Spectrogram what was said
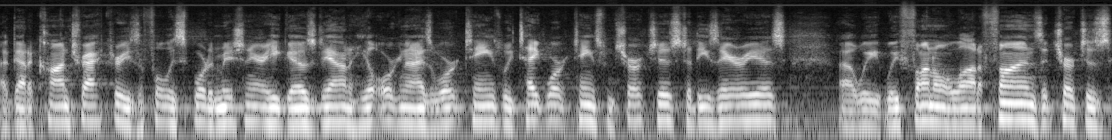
I've got a contractor. He's a fully supported missionary. He goes down and he'll organize work teams. We take work teams from churches to these areas. Uh, we, we funnel a lot of funds that churches,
